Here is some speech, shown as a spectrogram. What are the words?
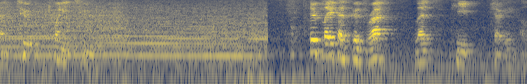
Uh, a 222. third place, that's good for us. Let's keep chugging along.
